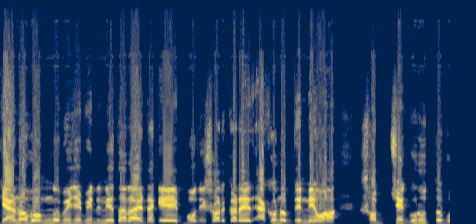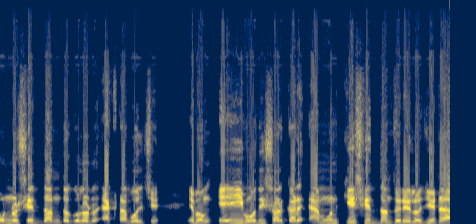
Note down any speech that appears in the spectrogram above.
কেন বঙ্গ বিজেপির নেতারা এটাকে মোদী সরকারের এখন অব্দি নেওয়া সবচেয়ে গুরুত্বপূর্ণ সিদ্ধান্তগুলোর একটা বলছে? এবং এই মোদী সরকার এমন কি সিদ্ধান্ত নিল যেটা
